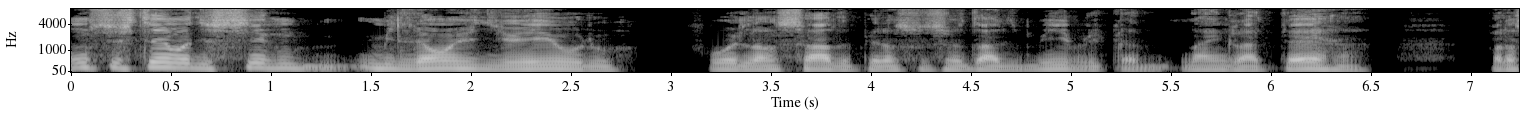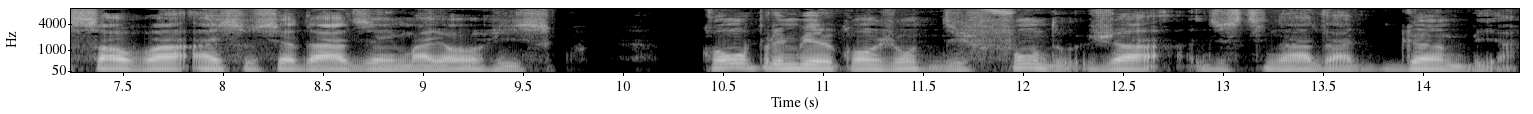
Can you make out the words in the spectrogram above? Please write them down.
Um sistema de 5 milhões de euros foi lançado pela Sociedade Bíblica na Inglaterra para salvar as sociedades em maior risco, como o primeiro conjunto de fundo já destinado à Gâmbia,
